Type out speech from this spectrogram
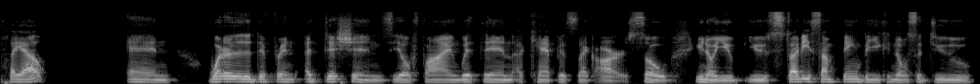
play out and what are the different additions you'll find within a campus like ours. So you know you you study something but you can also do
